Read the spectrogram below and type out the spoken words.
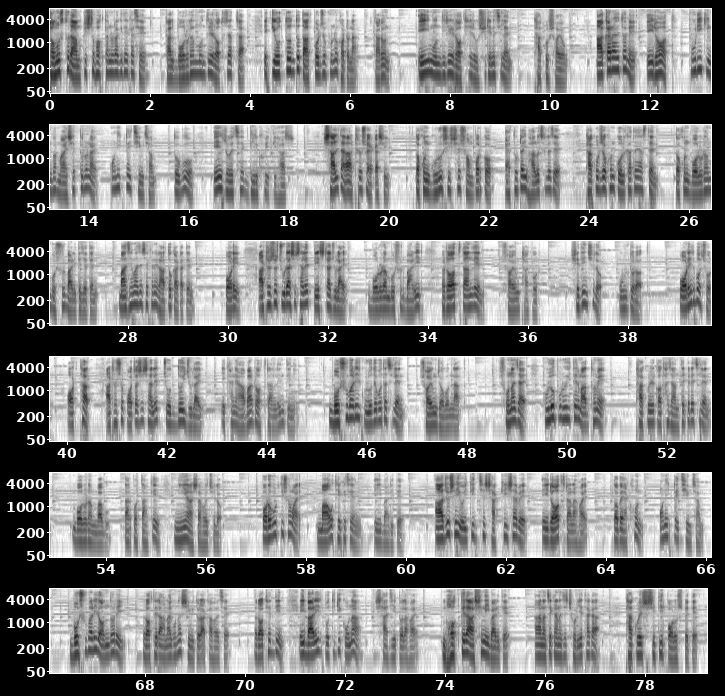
সমস্ত রামকৃষ্ণ ভক্তানুরাগীদের কাছে কাল বলরাম মন্দিরের রথযাত্রা একটি অত্যন্ত তাৎপর্যপূর্ণ ঘটনা, কারণ এই মন্দিরে রথে রশি টেনেছিলেন ঠাকুর স্বয়ং। আকার আয়তনে এই রথ পুরী কিংবা মায়েশের তুলনায় অনেকটাই ছিমছাম, তবুও এর রয়েছে এক দীর্ঘ ইতিহাস। সালটা আঠেরোশো একাশি, তখন গুরু শিষ্যের সম্পর্ক এতটাই ভালো ছিল যে ঠাকুর যখন কলকাতায় আসতেন, তখন বলরাম বসুর বাড়িতে যেতেন, মাঝে মাঝে সেখানে রাতও কাটাতেন। পরে আঠেরোশো চুরাশি সালের তেসরা জুলাই বলরাম বসুর বাড়ির রথ টানলেন স্বয়ং ঠাকুর। সেদিন ছিল উল্টো রথ। পরের বছর, অর্থাৎ আঠারোশো পঁচাশি সালের চোদ্দোই জুলাই, এখানে আবার রথ টানলেন তিনি। বসুবাড়ির কুলদেবতা ছিলেন স্বয়ং জগন্নাথ। শোনা যায়, কুলপুরোহিতের মাধ্যমে ঠাকুরের কথা জানতে পেরেছিলেন বলরাম বাবু, তারপর তাকে নিয়ে আসা হয়েছিল। পরবর্তী সময় মাও থেকেছেন এই বাড়িতে। আজও সেই ঐতিহ্যের সাক্ষী হিসাবে এই রথ টানা হয়। তবে এখন অনেকটাই ছিমছাম। বসুবাড়ির অন্দরেই রথের আনাগোনা সীমিত রাখা হয়েছে। রথের দিন এই বাড়ির প্রতিটি কোণা সাজিয়ে তোলা হয়। ভক্তেরা আসেন এই বাড়িতে। আনাচে কানাচে ছড়িয়ে থাকা ঠাকুরের স্মৃতির পরশ পেতে।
